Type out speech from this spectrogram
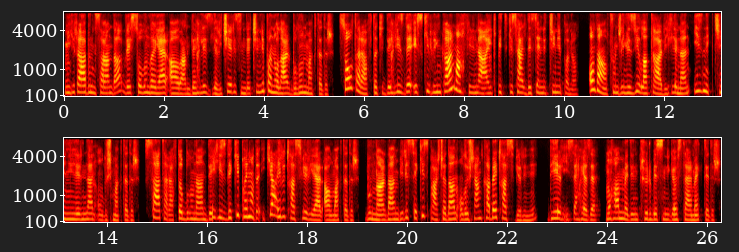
Mihrabın sağında ve solunda yer alan dehlizler içerisinde Çinli panolar bulunmaktadır. Sol taraftaki dehlizde eski hünkar mahfiline ait bitkisel desenli Çinli pano. 16. yüzyıla tarihlenen İznik Çinilerinden oluşmaktadır. Sağ tarafta bulunan dehlizdeki panoda iki ayrı tasvir yer almaktadır. Bunlardan biri 8 parçadan oluşan Kabe tasvirini, diğeri ise Hz. Muhammed'in türbesini göstermektedir.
